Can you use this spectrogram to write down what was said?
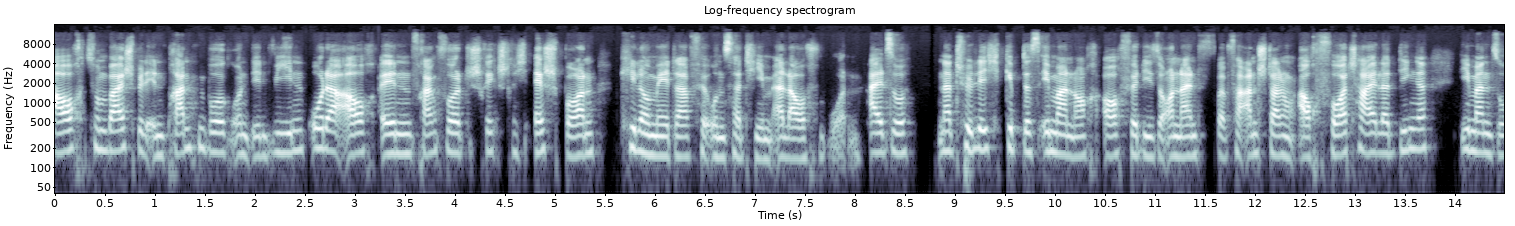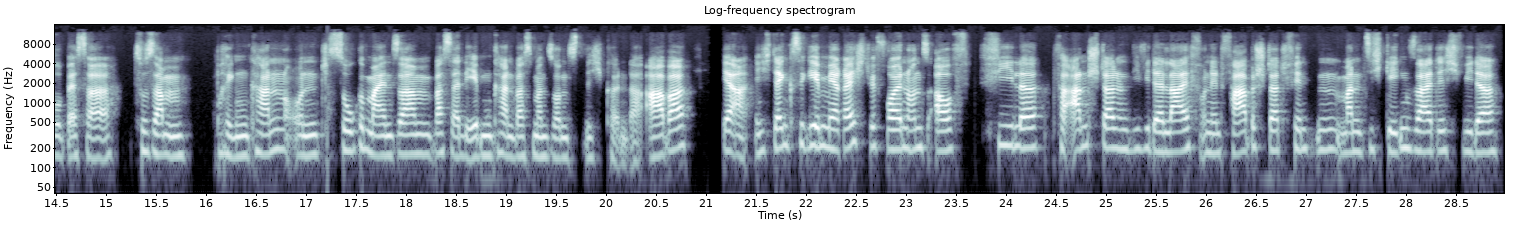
auch zum Beispiel in Brandenburg und in Wien oder auch in Frankfurt-Eschborn Kilometer für unser Team erlaufen wurden. Also natürlich gibt es immer noch auch für diese Online-Veranstaltung auch Vorteile, Dinge, die man so besser zusammenbringen kann und so gemeinsam was erleben kann, was man sonst nicht könnte. Aber ja, ich denke, Sie geben mir recht. Wir freuen uns auf viele Veranstaltungen, die wieder live und in Farbe stattfinden. Man sich gegenseitig wieder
